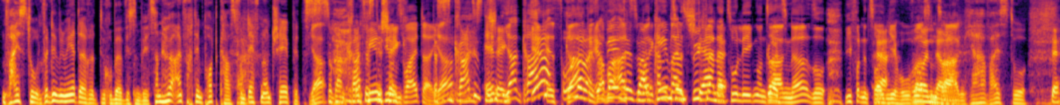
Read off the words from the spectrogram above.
Und weißt du, und wenn du mehr darüber wissen willst, dann hör einfach den Podcast von Defner und Chapitz. Ja? Das ist sogar ein gratis Empfehlen Geschenk. uns weiter. Das ja? ist ein gratis Geschenk. Ja, gratis, Ja, gratis. Aber als, man kann ein kleines Büchlein dazulegen und Gut. sagen, ne, so wie von den Zeugen Ja, Jehovas und wunderbar. sagen, ja, weißt du, Ja,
